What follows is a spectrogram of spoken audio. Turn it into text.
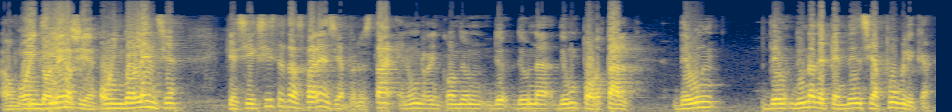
aunque O indolencia. exista- o indolencia que si existe transparencia pero está en un rincón de un, de, de una, de un portal de, un, de, de una dependencia pública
